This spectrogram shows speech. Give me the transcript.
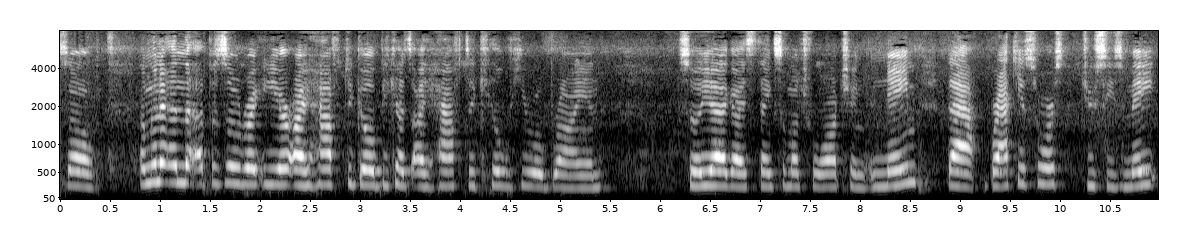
So I'm to end the episode right here. I have to go because I have to kill Herobrine So yeah, guys, thanks so much for watching. name that Brachiosaurus, Juicy's mate,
